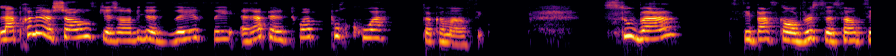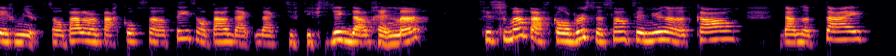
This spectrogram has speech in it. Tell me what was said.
la première chose que j'ai envie de te dire, c'est rappelle-toi pourquoi tu as commencé. Souvent, c'est parce qu'on veut se sentir mieux. Si on parle d'un parcours santé, si on parle d'activité physique, d'entraînement, c'est souvent parce qu'on veut se sentir mieux dans notre corps, dans notre tête,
